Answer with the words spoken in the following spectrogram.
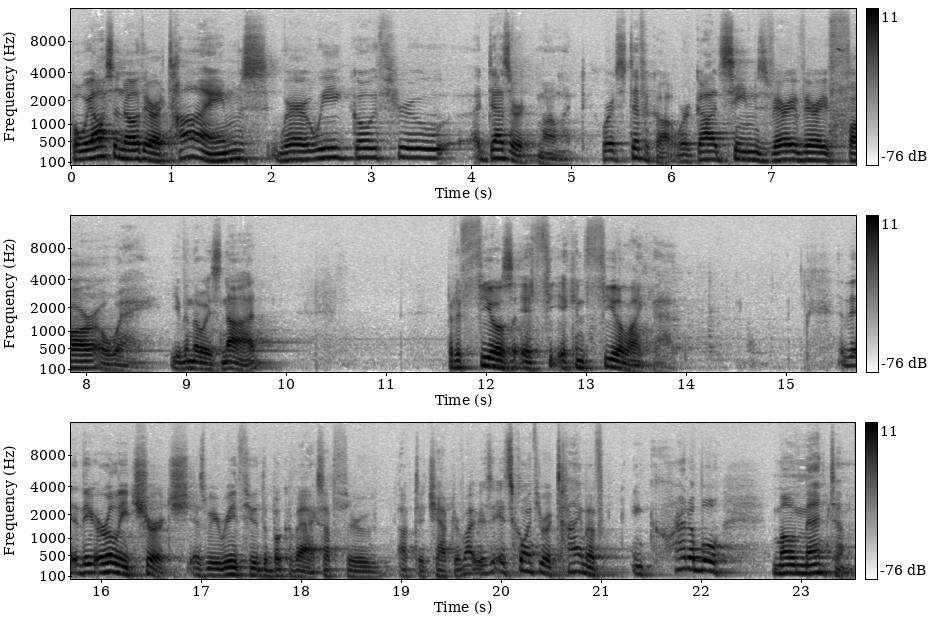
but we also know there are times where we go through a desert moment, where it's difficult, where God seems very, very far away, even though He's not. But it feels, it, it can feel like that the, the early church, as we read through the book of Acts up through up to chapter five, it's going through a time of incredible momentum.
